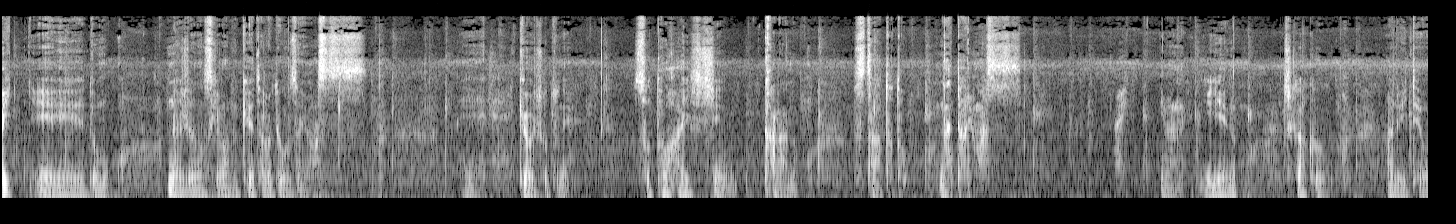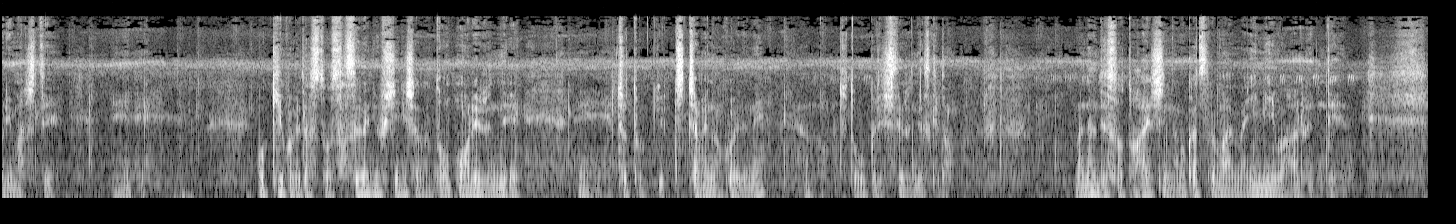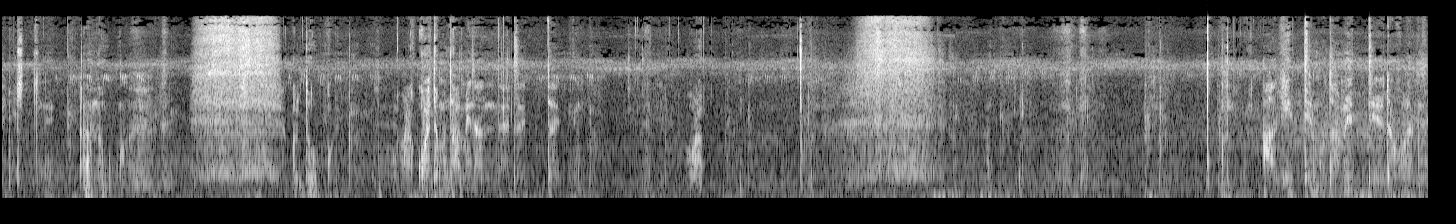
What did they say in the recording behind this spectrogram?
はい、えー、どうもラジオの隙間の慶太郎でございます、えー、今日はちょっとね外配信からのスタートとなっております、はい、今ね家の近くを歩いておりまして、えー、大きい声出すとさすがに不審者だと思われるんで、えー、ちょっとちっちゃめの声でねあのちょっとお送りしてるんですけど、まあ、なんで外配信なのかっつったらまあまあ意味はあるんでちょっとねあのこれどうこれほらこれでもダメなんだよ絶対。ほら。上げてもダメっていうところでね。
